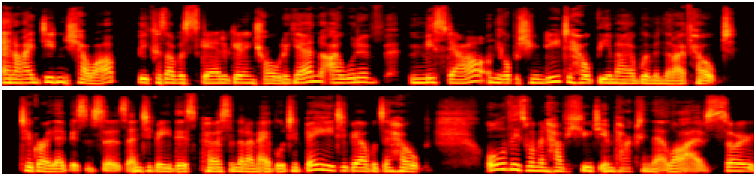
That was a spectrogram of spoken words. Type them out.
and I didn't show up because I was scared of getting trolled again, I would have missed out on the opportunity to help the amount of women that I've helped to grow their businesses and to be this person that I'm able to be, to be able to help all of these women have huge impact in their lives. So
